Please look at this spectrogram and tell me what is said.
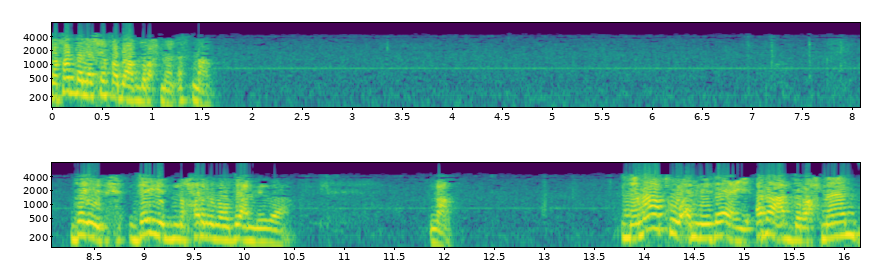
تفضل يا شيخ أبو عبد الرحمن أسمع جيد جيد نحرر موضوع النزاع. نعم. مناط النزاع أبا عبد الرحمن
